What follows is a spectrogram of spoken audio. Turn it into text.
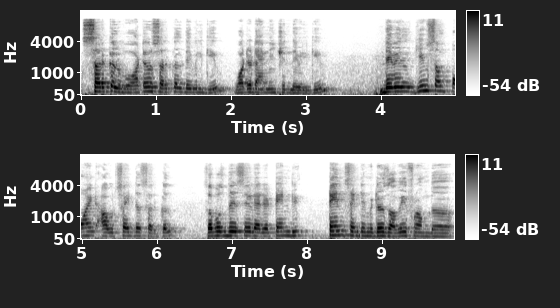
circle whatever circle they will give whatever dimension they will give. They will give some point outside the circle. Suppose they said at a 10, 10 centimeters away from the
